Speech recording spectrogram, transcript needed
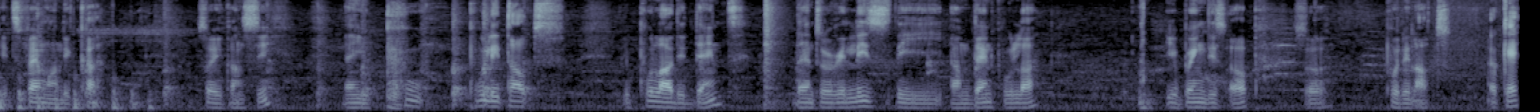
it's firm on the car. So you can see. Then you pull pull it out. You pull out the dent. Then to release the um, dent puller you bring this up so put it out okay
